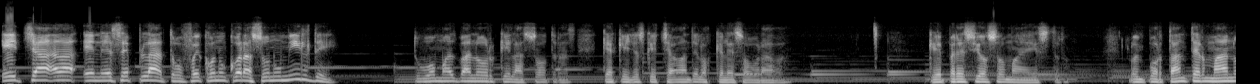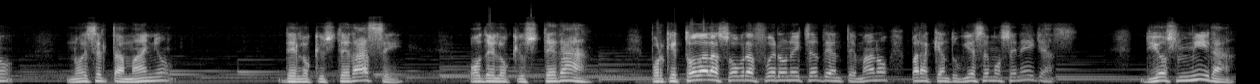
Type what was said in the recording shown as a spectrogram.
echada en ese plato fue con un corazón humilde. Tuvo más valor que las otras, que aquellos que echaban de los que les sobraba. Qué precioso maestro. Lo importante, hermano, no es el tamaño de lo que usted hace o de lo que usted da, porque todas las obras fueron hechas de antemano para que anduviésemos en ellas. Dios mira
